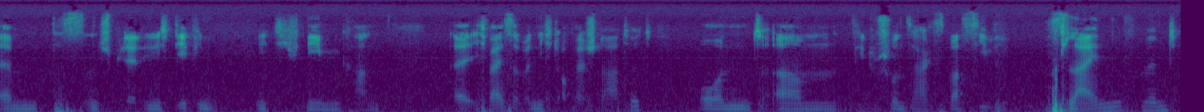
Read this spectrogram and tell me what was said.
ähm, das ist ein Spieler, den ich definitiv nehmen kann. Äh, ich weiß aber nicht, ob er startet. Und ähm, wie du schon sagst, massives Line-Movement.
